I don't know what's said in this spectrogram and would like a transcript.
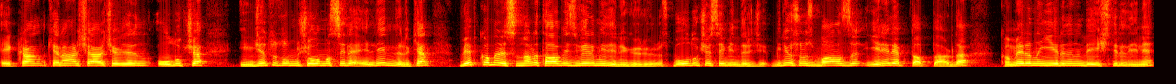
ekran kenar çerçevelerinin oldukça ince tutulmuş olmasıyla elde edilirken web kamerasından da taviz vermediğini görüyoruz. Bu oldukça sevindirici. Biliyorsunuz bazı yeni laptoplarda kameranın yerinin değiştirildiğini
